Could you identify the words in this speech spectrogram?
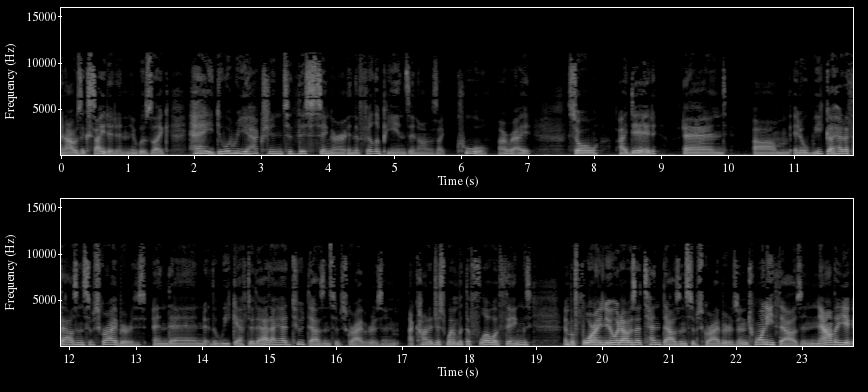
And I was excited and it was like, "Hey, do a reaction to this singer in the Philippines." And I was like, "Cool. All right." So, I did and um, in a week I had a thousand subscribers, and then the week after that I had two thousand subscribers, and I kind of just went with the flow of things, and before I knew it, I was at ten thousand subscribers and twenty thousand. Now the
